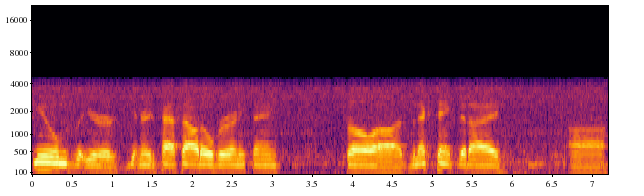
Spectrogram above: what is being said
fumes that you're getting ready to pass out over or anything. So uh, the next tank that I uh,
